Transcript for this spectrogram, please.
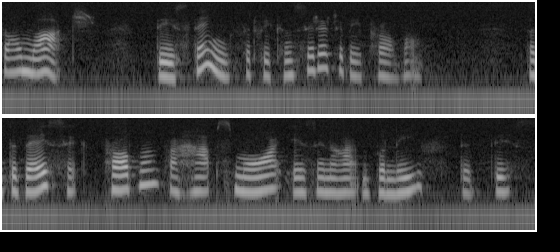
so much these things that we consider to be problems, but the basic problem perhaps more is in our belief that this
